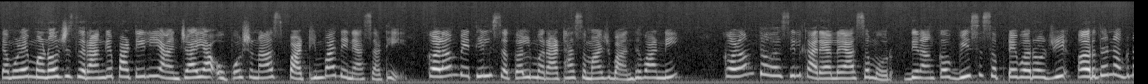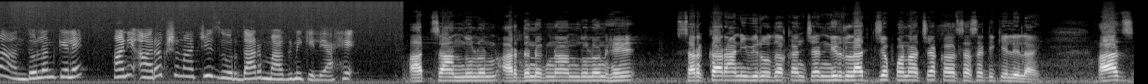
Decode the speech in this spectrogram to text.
त्यामुळे मनोज जरांगे पाटील यांच्या या उपोषणास पाठिंबा देण्यासाठी कळंब येथील सकल मराठा समाज बांधवांनी कळंब तहसील कार्यालयासमोर दिनांक वीस सप्टेंबर रोजी अर्धनग्न आंदोलन केले आणि आरक्षणाची जोरदार मागणी केली आहे. आजचं आंदोलन अर्धनग्न आंदोलन हे सरकार आणि विरोधकांच्या निर्लाज्यपणाच्या कळसासाठी केलेलं आहे. आज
